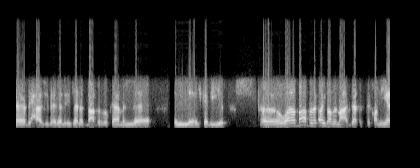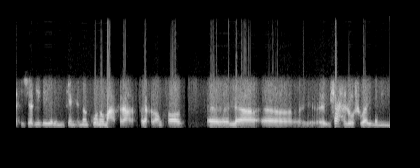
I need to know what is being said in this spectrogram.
بحاجة إلى إزالة بعض الركام الكبير آه، وبعض أيضا المعدات التقنيات الجديدة اللي ممكن ان نكونوا مع فرق, فرق الأنقاذ آه، ل آه، يسهلوا شوي من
